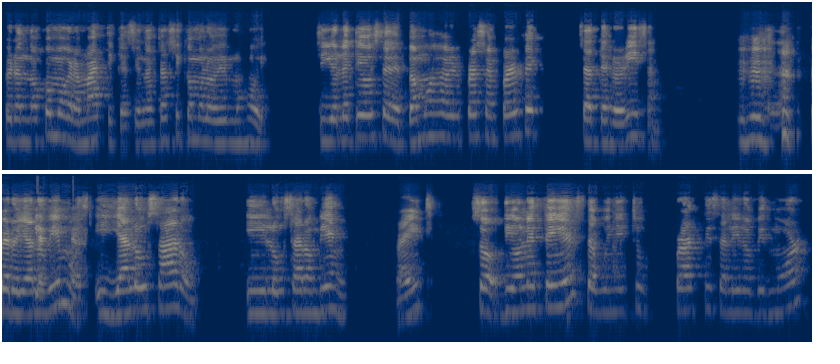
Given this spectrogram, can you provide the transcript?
pero no como gramática, sino casi como lo vimos hoy. Si yo les digo a ustedes, vamos a ver present perfect, se aterrorizan. Pero ya lo vimos y ya lo usaron y lo usaron bien, right? So the only thing is that we need to practice a little bit more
